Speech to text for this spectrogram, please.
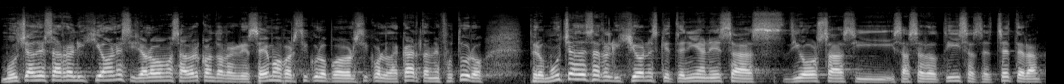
Muchas de esas religiones, y ya lo vamos a ver cuando regresemos versículo por versículo a la carta en el futuro, pero muchas de esas religiones que tenían esas diosas y sacerdotisas, etcétera,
